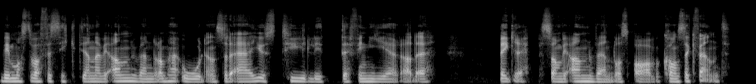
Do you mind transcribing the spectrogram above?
Vi måste vara försiktiga när vi använder de här orden, så det är just tydligt definierade begrepp som vi använder oss av konsekvent.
